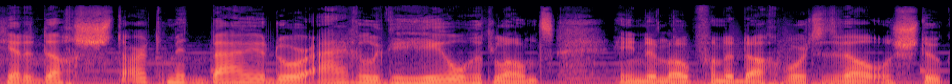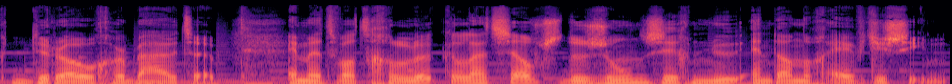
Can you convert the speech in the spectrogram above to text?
Ja, de dag start met buien door eigenlijk heel het land. In de loop van de dag wordt het wel een stuk droger buiten. En met wat geluk laat zelfs de zon zich nu en dan nog eventjes zien.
